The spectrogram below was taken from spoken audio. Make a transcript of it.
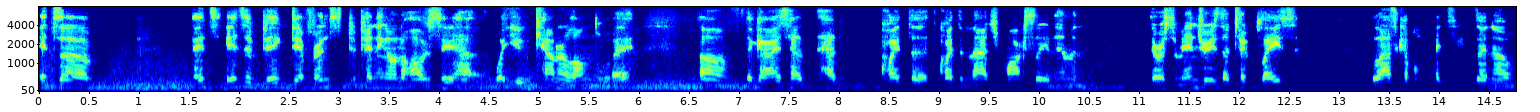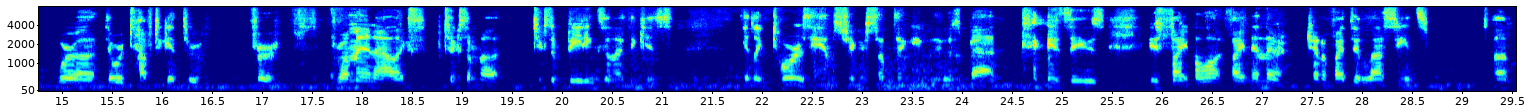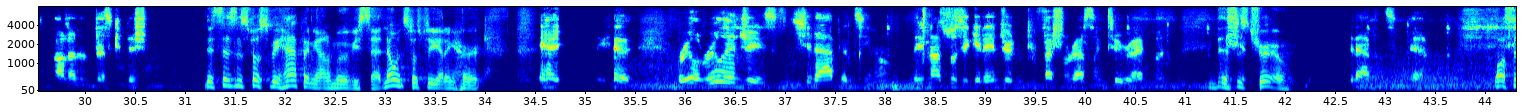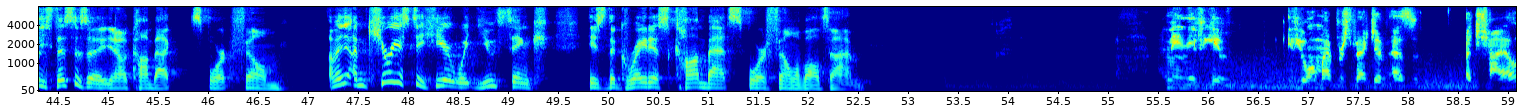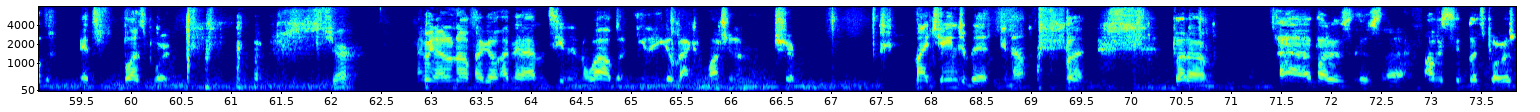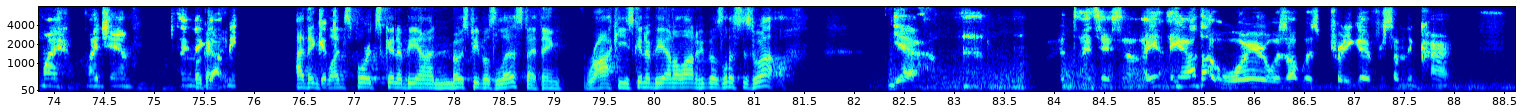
It's um, it's it's a big difference depending on obviously how, what you encounter along the way. um, the guys had had quite the quite the match, Moxley and him, and there were some injuries that took place. The last couple fight scenes I know were uh, they were tough to get through for for my man Alex. Took some uh, took some beatings, and I think his he had like tore his hamstring or something. It was bad. he was he was fighting a lot, fighting in there, trying to fight through the last scenes. Uh, not in the best condition. This isn't supposed to be happening on a movie set. No one's supposed to be getting hurt. Yeah, yeah. real real injuries. Shit happens, you know. You're not supposed to get injured in professional wrestling too, right? But this is true. It happens. Yeah. Well, since this is a you know combat sport film, I mean, I'm curious to hear what you think is the greatest combat sport film of all time. I mean, if you give, if you want my perspective as a child, it's Bloodsport. sure. I mean, I don't know if I go. I mean, I haven't seen it in a while, but you know, you go back and watch it. I'm sure might change a bit, you know. but but um, I, I thought it was, it was uh, obviously Bloodsport was my my jam thing that Okay. got me. I think Bloodsport's going to be on most people's list. I think Rocky's going to be on a lot of people's list as well. Yeah, I'd, I'd say so. I, you know, I thought Warrior was was pretty good for something current.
